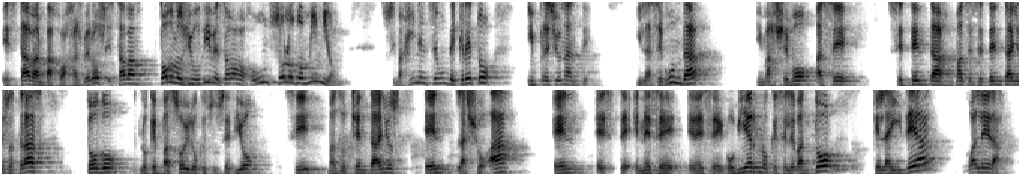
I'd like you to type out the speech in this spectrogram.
estaban bajo Ahasverosh, estaban, todos los judíos estaban bajo un solo dominio. imagínense un decreto impresionante. Y la segunda, Shemó, hace 70, más de 70 años atrás, todo lo que pasó y lo que sucedió, ¿sí? Más de 80 años, en la Shoah, en, este, en, ese, en ese gobierno que se levantó, que la idea, ¿cuál era?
